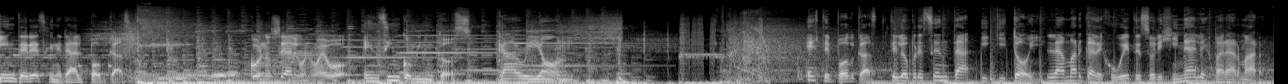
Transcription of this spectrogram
Interés General Podcast. Conoce algo nuevo en 5 minutos. Carry on. Este podcast te lo presenta Ikitoy, la marca de juguetes originales para armar.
